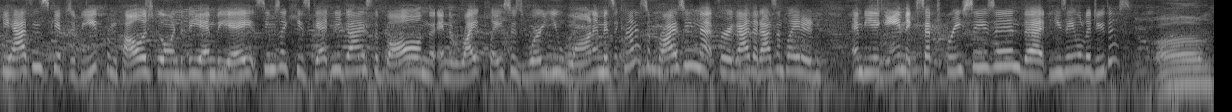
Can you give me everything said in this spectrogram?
he hasn't skipped a beat from college going to the NBA. It seems like he's getting you guys the ball in the, in the right places where you want him. Is it kind of surprising that for a guy that hasn't played an NBA game except preseason that he's able to do this? um,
